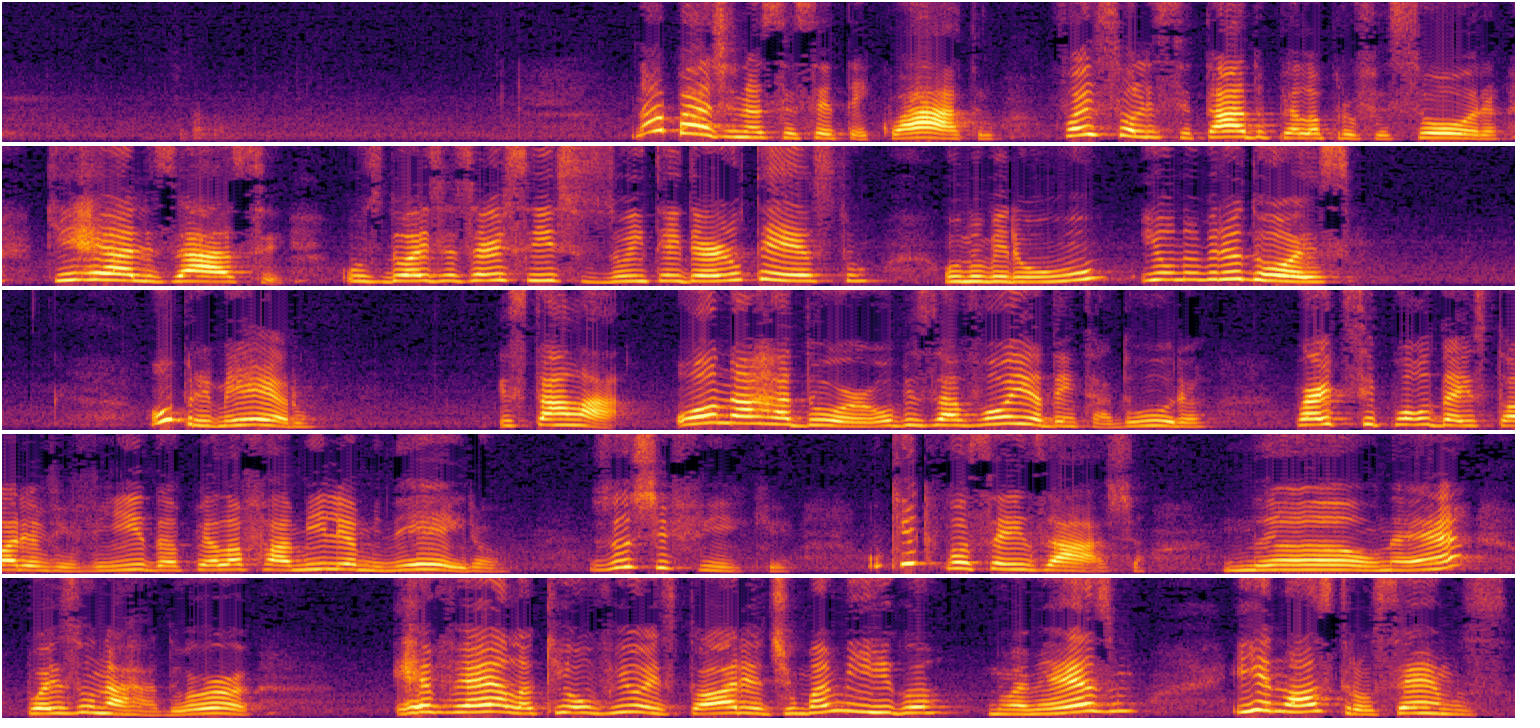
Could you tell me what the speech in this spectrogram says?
Na página 64, foi solicitado pela professora que realizasse os dois exercícios do entender o texto, o número 1 e o número 2. O primeiro está lá. O narrador, o bisavô e a dentadura participou da história vivida pela família mineira? Justifique. O que, que vocês acham? Não, né? Pois o narrador revela que ouviu a história de uma amiga, não é mesmo? E nós trouxemos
